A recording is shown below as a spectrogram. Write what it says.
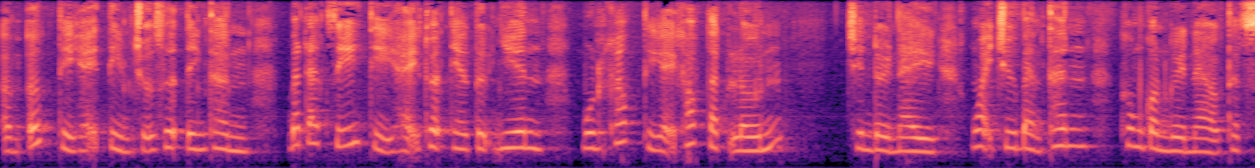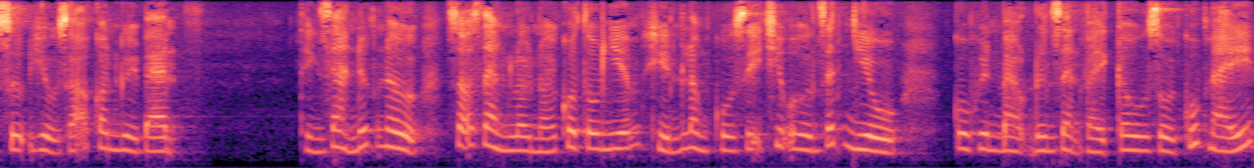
Ấm ức thì hãy tìm chỗ dựa tinh thần, bất đắc dĩ thì hãy thuận theo tự nhiên, muốn khóc thì hãy khóc thật lớn. Trên đời này, ngoại trừ bản thân, không còn người nào thật sự hiểu rõ con người bạn. Thính giả nước nở, rõ ràng lời nói của tô nhiễm khiến lòng cô dễ chịu hơn rất nhiều. Cô khuyên bảo đơn giản vài câu rồi cúp máy.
